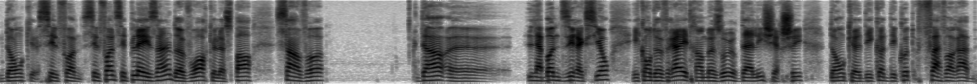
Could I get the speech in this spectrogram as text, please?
Donc, c'est le fun. C'est le fun, c'est plaisant de voir que le sport s'en va dans la bonne direction et qu'on devrait être en mesure d'aller chercher donc euh, des codes d'écoute favorables.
